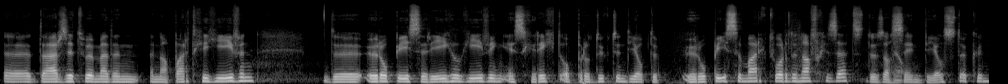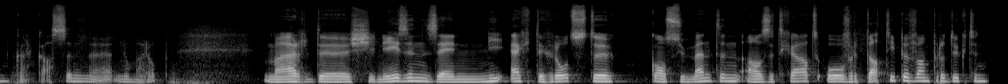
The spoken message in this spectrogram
Uh, daar zitten we met een, een apart gegeven. De Europese regelgeving is gericht op producten die op de Europese markt worden afgezet. Dus dat zijn deelstukken, karkassen, uh, noem maar op. Maar de Chinezen zijn niet echt de grootste consumenten als het gaat over dat type van producten.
